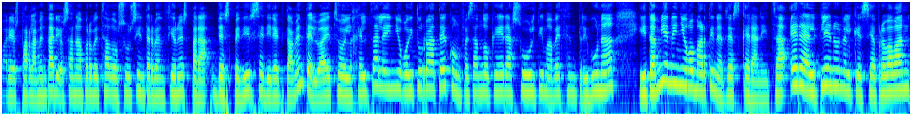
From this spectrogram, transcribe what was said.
Varios parlamentarios han aprovechado sus intervenciones para despedirse directamente. Lo ha hecho el gelzale Íñigo Iturrate, confesando que era su última vez en tribuna, y también Íñigo Martínez de Esqueranitza. Era el pleno en el que se aprobaban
